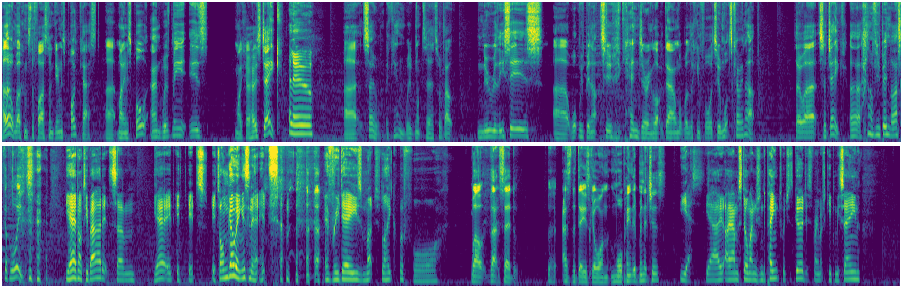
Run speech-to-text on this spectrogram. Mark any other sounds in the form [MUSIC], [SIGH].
Hello and welcome to the Fast on Games podcast. Uh, my name is Paul, and with me is my co-host Jake. Hello. Uh, so again, we want to talk about new releases, uh, what we've been up to [LAUGHS] again during lockdown, what we're looking forward to, and what's coming up. So, uh, so Jake, uh, how have you been the last couple of weeks? [LAUGHS] Yeah, not too bad. It's um, yeah, it, it it's it's ongoing, isn't it? It's um, [LAUGHS] every day's much like before. well, that said, as the days go on, more painted miniatures. Yes, yeah, I, I am still managing to paint, which is good. It's very much keeping me sane.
